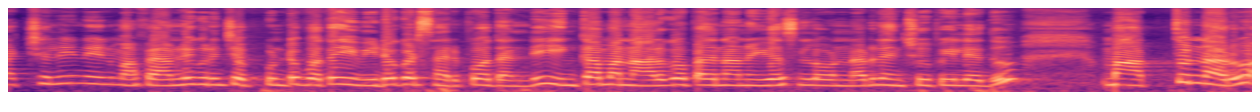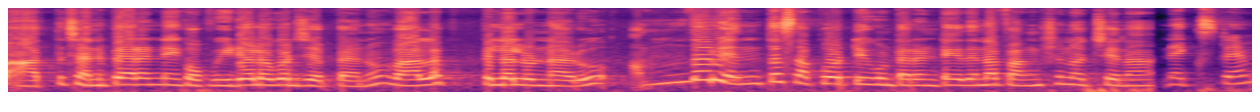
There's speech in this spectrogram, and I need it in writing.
యాక్చువల్లీ నేను మా ఫ్యామిలీ గురించి చెప్పుకుంటూ పోతే ఈ వీడియో కూడా సరిపోదండి. ఇంకా మా నాలుగో పది నాన్న యూఎస్లో ఉన్నారు నేను చూపించలేదు మా అత్త ఉన్నారు ఆ అత్త చనిపోయారని నేను ఒక వీడియోలో కూడా చెప్పాను. వాళ్ళ పిల్లలు ఉన్నారు. అందరూ ఎంత సపోర్టివ్గా ఉంటారంటే ఏదైనా ఫంక్షన్ వచ్చినా నెక్స్ట్ టైం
